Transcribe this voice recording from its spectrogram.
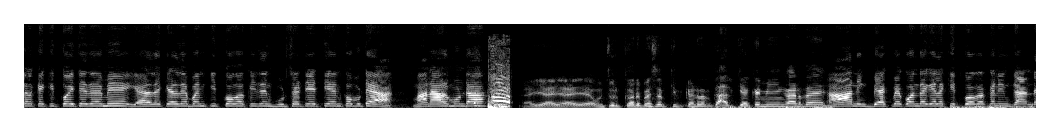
ಕಲ್ಕ ಕಿತ್ಕೋಯ್ತಿದೆ ಮೇ? ಹೇಳ್ದೆ ಕೇಳ್ದೆ ಬಂದ್ ಕಿತ್ಕೋಗಿದ್ದೇನ್ ಗುಡ್ಸಟಿ ಎಟ್ಟಿ ಅನ್ಕೋಬಿಟ್ಟೆ? ಮಾನ ಆಳ್ ಮುಂಡ? ಅಯ್ಯ ಅಯ್ಯ ಅಯ್ಯ ಒಂಚೂರು ಕರ್ಬೇ ಸೊಪ್ಪು ಕಿತ್ಕೊಂಡ್ರೆ ಅದಕ್ಕೆ ಕಮ್ಮಿ ಹಿಂಗ್ ಆಡ್ದೆ. ಹಾ ನಿಂಗ್ ಬೇಕ್ ಬೇಕು ಅಂದಾಗೆಲ್ಲ ಕಿತ್ಕೋಗಕ್ಕ ನಿನ್ ಗಂಡ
